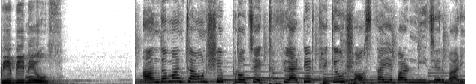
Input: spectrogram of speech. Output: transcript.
PB news. Andaman township project ফ্ল্যাটের থেকেও সস্তায় এবার নিজের বাড়ি।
